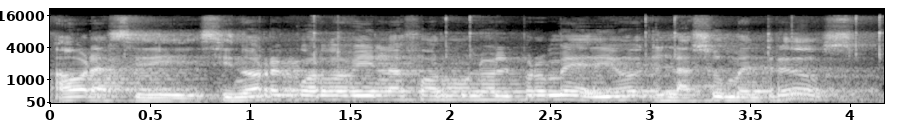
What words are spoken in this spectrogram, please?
Ahora, si, si no recuerdo bien la fórmula del promedio, es la suma entre dos.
